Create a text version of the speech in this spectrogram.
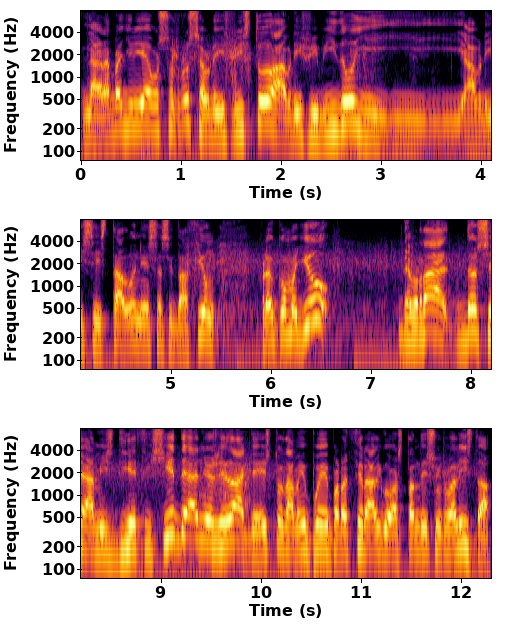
la gran mayoría de vosotros habréis visto, habréis vivido y, habréis estado en esa situación. Pero como yo, de verdad, no sé, a mis 17 años de edad, que esto también puede parecer algo bastante surrealista,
